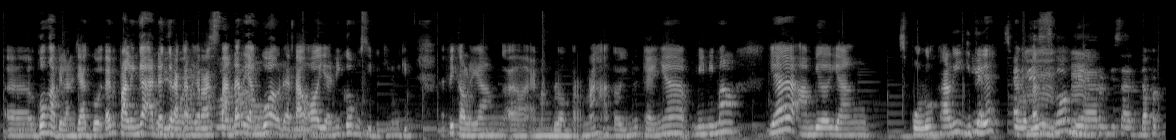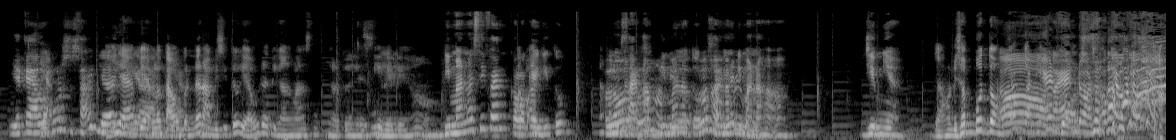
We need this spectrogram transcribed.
eh, gue nggak bilang jago, tapi paling nggak ada gerakan-gerakan standar yang gue udah tahu. Oh ya, ini gue mesti begini begini. Tapi kalau yang eh, emang belum pernah atau ini kayaknya minimal ya ambil yang 10 kali gitu Iya, ya, At 10 kali. lo Hmm. biar bisa dapat ya kayak lo Iya. kursus aja. Iya, gitu. biar lo tahu Iya. bener. Abis itu ya udah tinggal langsung ngelakuin Aja sendiri deh. Heeh. Di mana sih, Fan? Kalau kayak gitu? Apa Lo- sign up di mana tuh? lo sign up di di mana? heeh? Gymnya. Jangan disebut dong, kan nggak di nggak endorse. Oke, oke, oke. Oke.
